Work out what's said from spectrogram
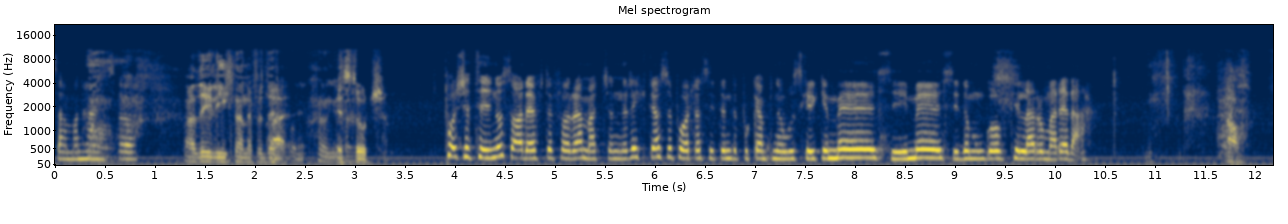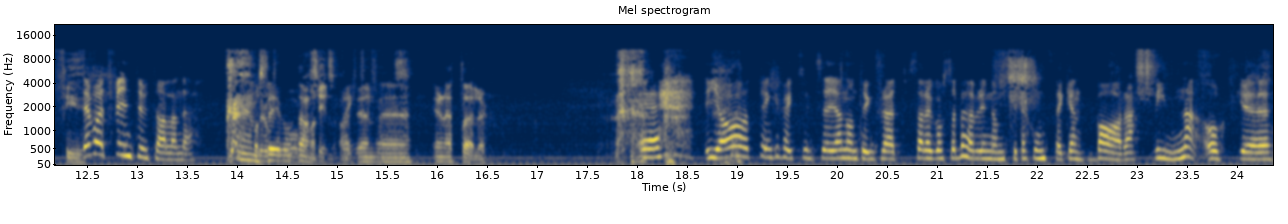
sammanhang. Så. Ja, det är liknande för det. det är stort. Pochettino sa det efter förra matchen. Riktiga supportrar sitter inte på Camp Nou och skriker Messi, Messi. De går till La Romareda. Ja, fint. Det var ett fint uttalande. Vad säger vi om den matchen? Är den, eh, är den etta eller? Eh, jag tänker faktiskt inte säga någonting för att Zaragoza behöver inom citationstecken bara vinna. Och eh,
